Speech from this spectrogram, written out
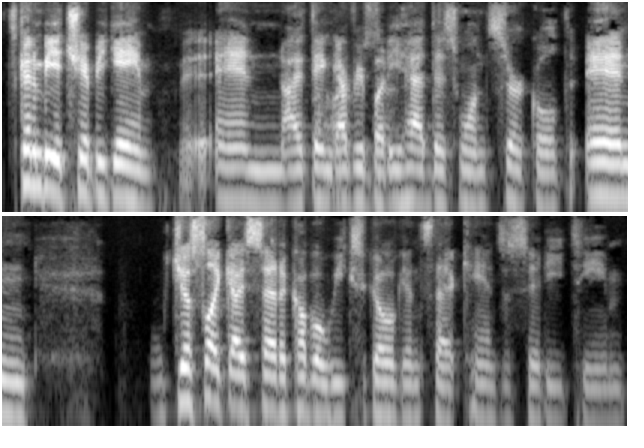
It's going to be a chippy game. And I think 100%. everybody had this one circled. And just like I said a couple weeks ago against that Kansas City team,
